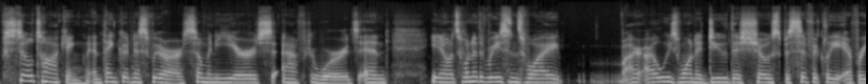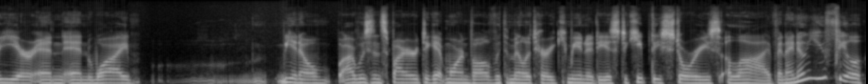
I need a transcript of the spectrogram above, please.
Still talking, and thank goodness we are so many years afterwards. And, you know, it's one of the reasons why I, I always want to do this show specifically every year, and, and why you know, I was inspired to get more involved with the military community is to keep these stories alive. And I know you feel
